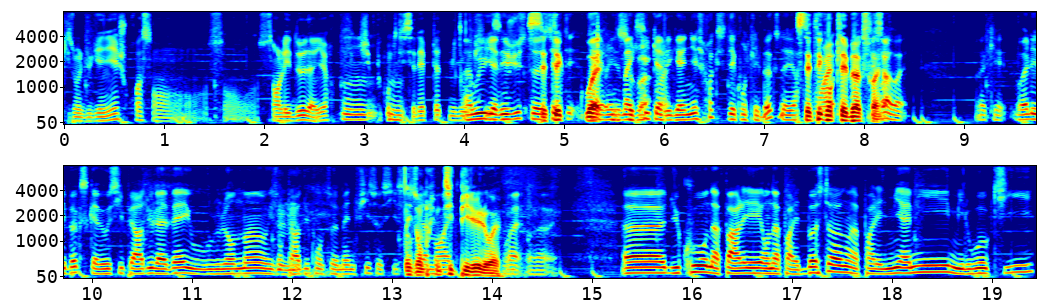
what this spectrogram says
qu'ils ont dû gagner je crois sans, sans, sans les deux d'ailleurs. Mm, Je sais plus contre mm. qui c'était peut-être Milwaukee. Ah oui, il y avait juste. euh, C'était- ouais. Pas, qui avait ouais. gagné. Je crois que c'était contre les Bucks d'ailleurs. C'était Ouais. contre les Bucks, ouais. Ok. Ouais, les Bucks qui avaient aussi perdu la veille ou le lendemain, où ils ont Mhm. perdu contre Memphis aussi. Ils ont pris une petite pilule, ouais. Ouais, ouais, ouais. Euh, du coup, on a, parlé, on a parlé de Boston, on a parlé de Miami, Milwaukee,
